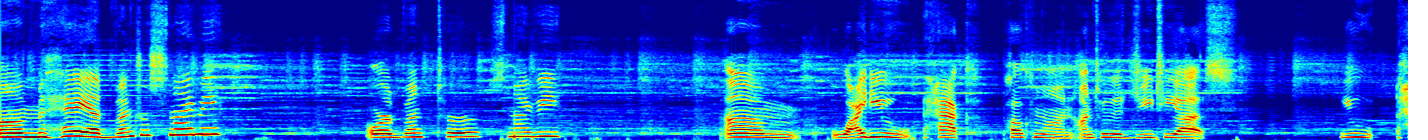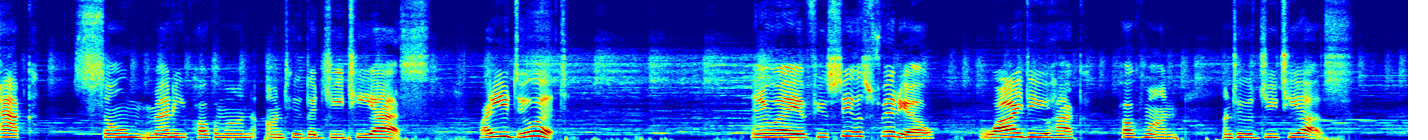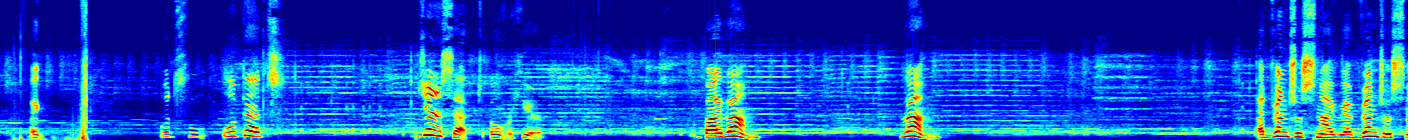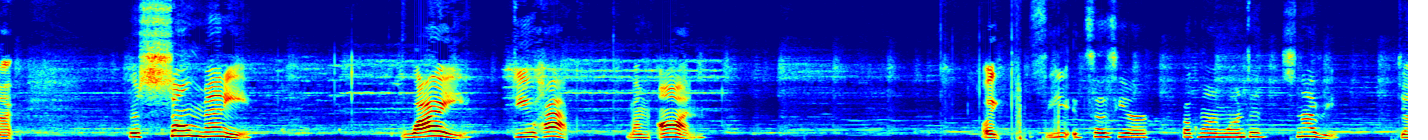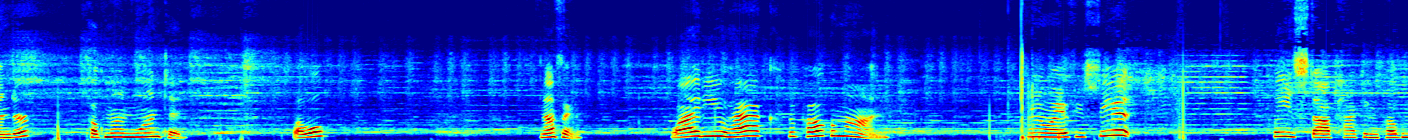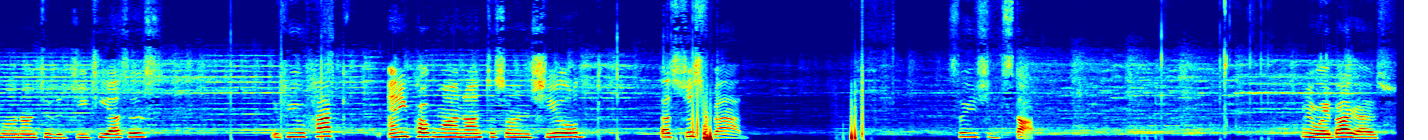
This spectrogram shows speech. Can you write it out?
Um, hey, Adventure Snivy? Or Adventure Snivy? Um, why do you hack Pokemon onto the GTS? You hack so many Pokemon onto the GTS. Why do you do it? Anyway, if you see this video, why do you hack Pokemon onto the GTS? Like, let's look at Genesect over here. By them. Them. Adventure Snivy, Adventure Snipe. There's so many. Why do you hack them on? Like, see, it says here Pokemon Wanted Snivy. Gender Pokemon Wanted. Level Nothing. Why do you hack the Pokemon? Anyway, if you see it, please stop hacking Pokemon onto the GTSs. If you hack any Pokemon onto Sun Shield, that's just bad. So you should stop. Anyway, bye guys.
